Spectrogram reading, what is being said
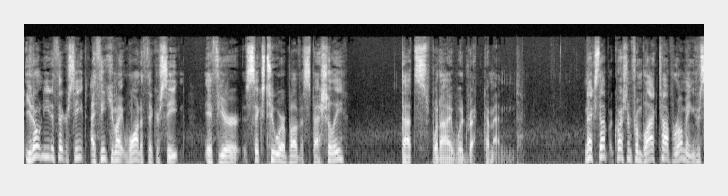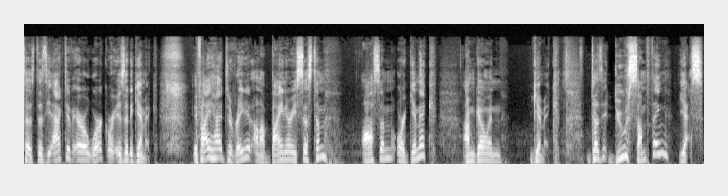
You don't need a thicker seat. I think you might want a thicker seat if you're six two or above, especially. That's what I would recommend. Next up, a question from Blacktop Roaming who says Does the active aero work or is it a gimmick? If I had to rate it on a binary system, awesome or gimmick, I'm going gimmick. Does it do something? Yes.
